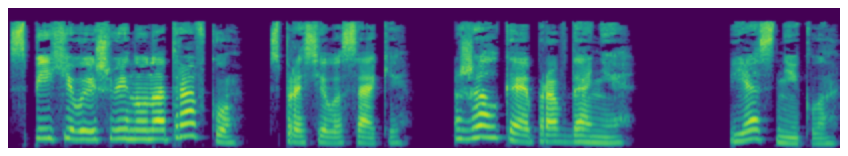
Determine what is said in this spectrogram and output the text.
«Спихиваешь вину на травку?» — спросила Саки. «Жалкое оправдание». Я сникла.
